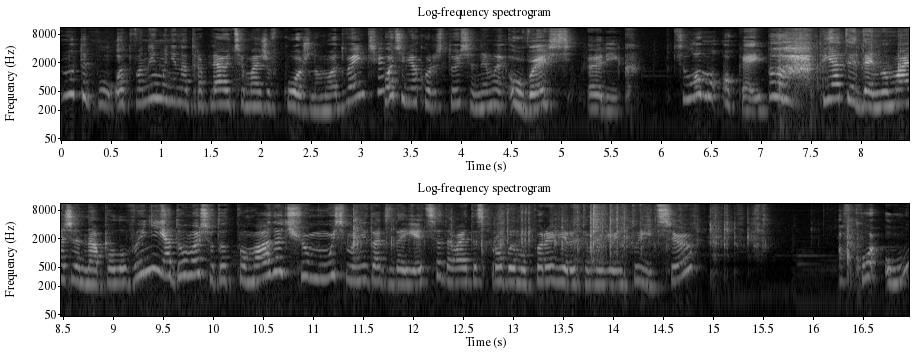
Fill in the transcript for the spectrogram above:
ну, типу, от вони мені натрапляються майже в кожному адвенті. Потім я користуюся ними увесь рік. Цілому окей. Ох, п'ятий день. Ми майже на половині. Я думаю, що тут помада чомусь мені так здається. Давайте спробуємо перевірити мою інтуїцію. Of course. У,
